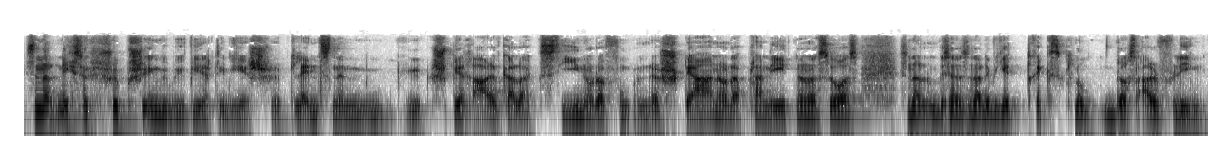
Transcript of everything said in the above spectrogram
sind halt nicht so hübsch irgendwie wie die glänzenden Spiralgalaxien oder funkelnde Sterne oder Planeten oder sowas. Es sind halt ein bisschen, sind halt wie Drecksklumpen durchs All fliegen.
